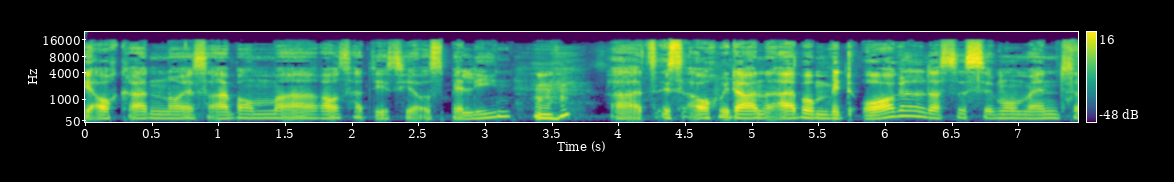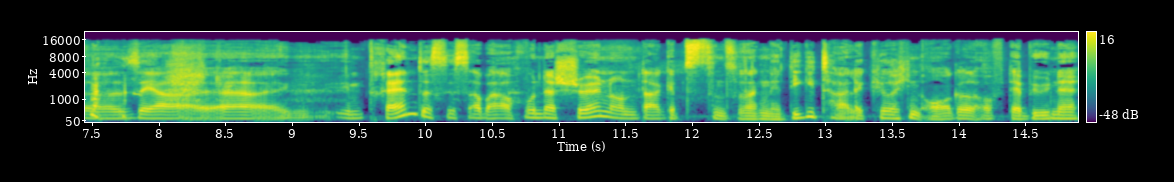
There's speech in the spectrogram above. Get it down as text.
die auch gerade ein neues Album äh, raus hat. Die ist hier aus Berlin. Mhm. Äh, es ist auch wieder ein Album mit Orgel. Das ist im Moment äh, sehr äh, im Trend. Es ist aber auch wunderschön und da gibt es sozusagen eine digitale Kirchenorgel auf der Bühne.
